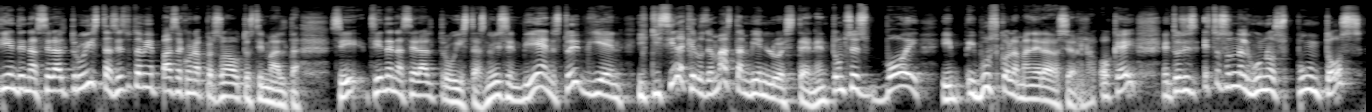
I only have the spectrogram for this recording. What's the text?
tienden a ser altruistas. Esto también pasa con una persona de autoestima alta. ¿sí? Tienden a ser altruistas. No dicen, bien, estoy bien y quisiera que los demás también lo estén. Entonces voy y, busco la manera de hacerlo. ¿Ok? Entonces, estos son algunos puntos.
